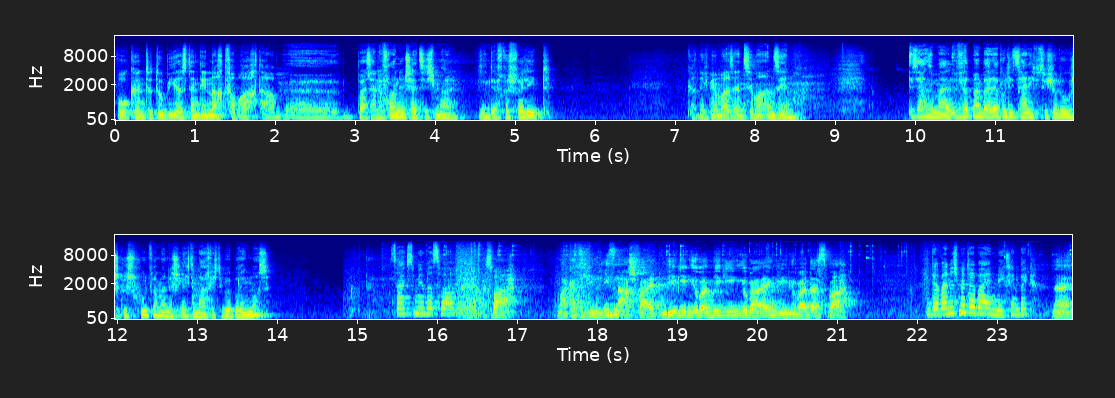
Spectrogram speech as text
Wo könnte Tobias denn die Nacht verbracht haben? Äh, bei seiner Freundin, schätze ich mal. Sie sind ja frisch verliebt. Kann ich mir mal sein Zimmer ansehen? Sagen Sie mal, wird man bei der Polizei nicht psychologisch geschult, wenn man eine schlechte Nachricht überbringen muss? Sagst du mir, was war? Was war? Marc hat sich wie ein Riesenarsch verhalten. Dir gegenüber, mir gegenüber, allen gegenüber. Das war. Und der war nicht mit dabei in Mecklenbeck. Nein,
